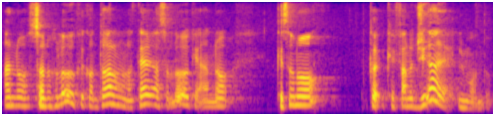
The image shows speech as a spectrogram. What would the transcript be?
hanno, sono coloro che controllano la terra, sono loro che, hanno, che, sono, che fanno girare il mondo.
